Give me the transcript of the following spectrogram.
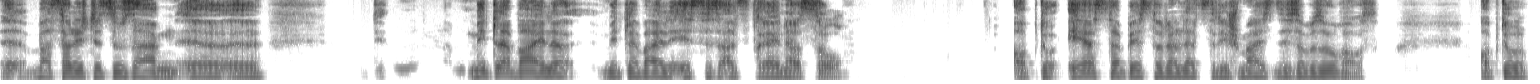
äh, was soll ich dazu sagen? Äh, mittlerweile, mittlerweile ist es als Trainer so. Ob du Erster bist oder Letzter, die schmeißen dich sowieso raus. Ob du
